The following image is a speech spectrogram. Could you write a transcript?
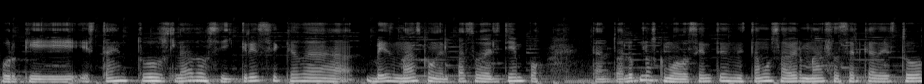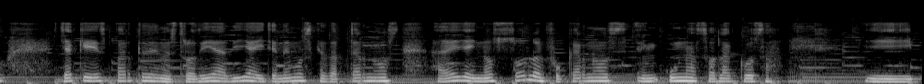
porque está en todos lados y crece cada vez más con el paso del tiempo. Tanto alumnos como docentes necesitamos saber más acerca de esto ya que es parte de nuestro día a día y tenemos que adaptarnos a ella y no solo enfocarnos en una sola cosa. Y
